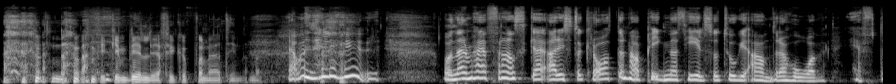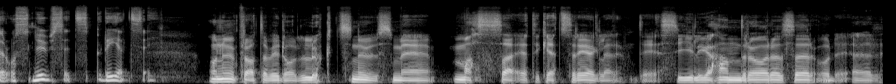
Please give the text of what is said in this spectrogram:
det var vilken bild jag fick upp på näthinnan. Ja, men eller hur? Och när de här franska aristokraterna har piggnat till så tog ju andra hov efter och snuset spred sig. Och nu pratar vi då luktsnus med massa etikettsregler. Det är siliga handrörelser och det är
